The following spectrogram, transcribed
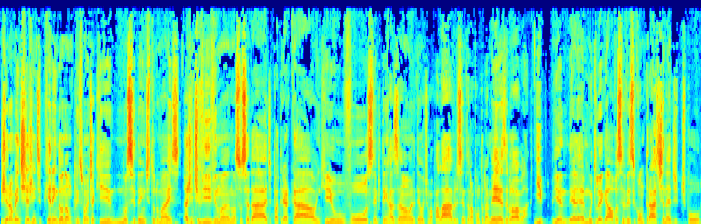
geralmente a gente, querendo ou não, principalmente aqui no ocidente e tudo mais, a gente vive numa, numa sociedade patriarcal em que o vô sempre tem razão, ele tem a última palavra, ele senta na ponta da mesa e blá blá blá. E, e é, é muito legal você ver esse contraste, né? De, tipo,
